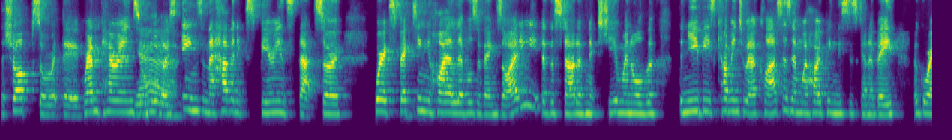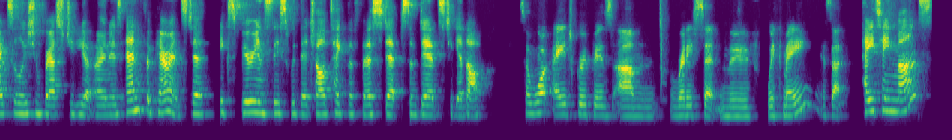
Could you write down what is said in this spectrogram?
the shops or at their grandparents yeah. or all those things, and they haven't experienced that. So, we're expecting higher levels of anxiety at the start of next year when all the, the newbies come into our classes. And we're hoping this is going to be a great solution for our studio owners and for parents to experience this with their child, take the first steps of dance together. So, what age group is um, Ready, Set, Move with me? Is that 18 months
